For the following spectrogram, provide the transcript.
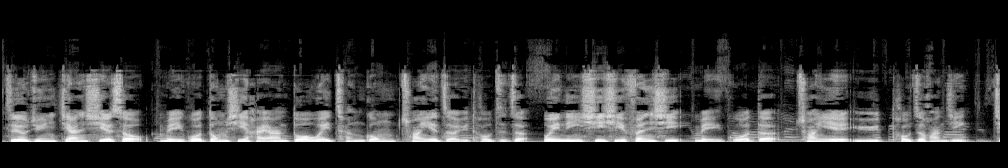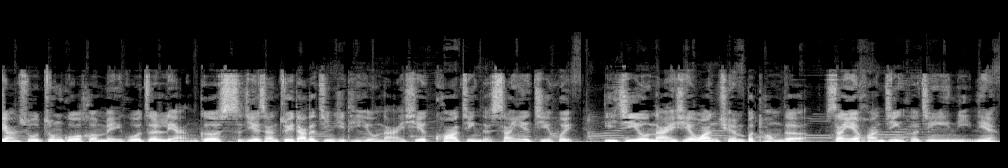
自由军将携手美国东西海岸多位成功创业者与投资者，为您细细分析美国的创业与投资环境，讲述中国和美国这两个世界上最大的经济体有哪一些跨境的商业机会，以及有哪一些完全不同的商业环境和经营理念。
